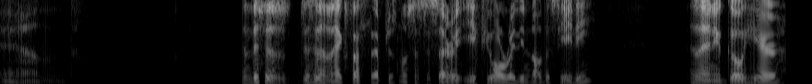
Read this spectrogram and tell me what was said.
and and this is this is an extra step it's not necessary if you already know the CID and then you go here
